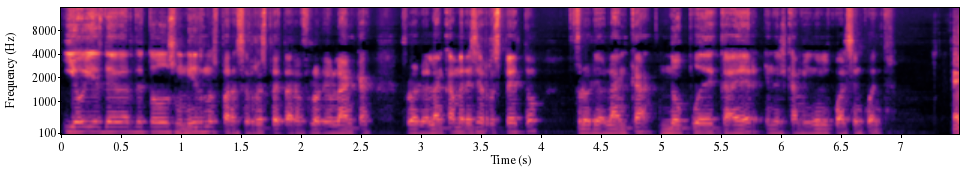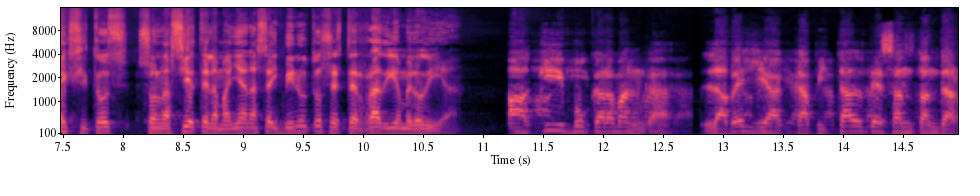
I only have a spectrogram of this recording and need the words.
y hoy es deber de todos unirnos para hacer respetar a Floria Blanca. Floria Blanca merece respeto, Floria Blanca no puede caer en el camino en el cual se encuentra. Éxitos, son las 7 de la mañana, 6 minutos, este Radio Melodía. Aquí Bucaramanga, la bella capital de Santander.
